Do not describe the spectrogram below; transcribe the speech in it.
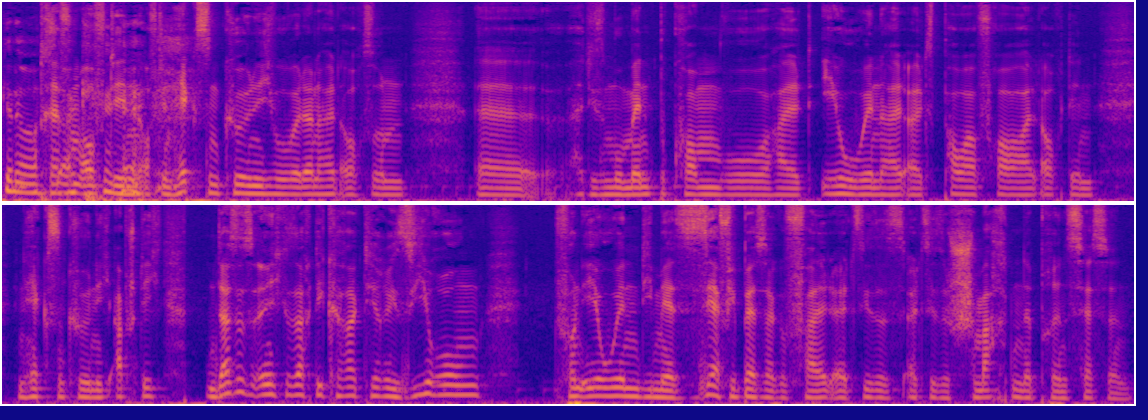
Genau. Treffen auf den, auf den Hexenkönig, wo wir dann halt auch so einen, äh, halt diesen Moment bekommen, wo halt Eowyn halt als Powerfrau halt auch den, den Hexenkönig absticht. Und das ist ehrlich gesagt die Charakterisierung von Eowyn, die mir sehr viel besser gefällt als dieses, als diese schmachtende Prinzessin.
